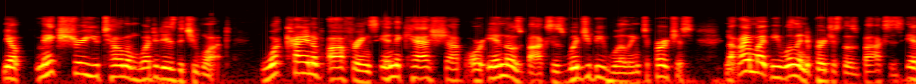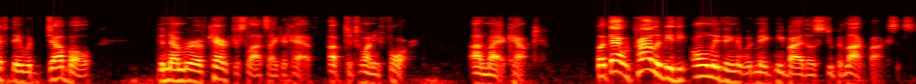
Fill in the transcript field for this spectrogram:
you know, make sure you tell them what it is that you want. What kind of offerings in the cash shop or in those boxes would you be willing to purchase? Now, I might be willing to purchase those boxes if they would double the number of character slots I could have, up to 24 on my account. But that would probably be the only thing that would make me buy those stupid lock boxes.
